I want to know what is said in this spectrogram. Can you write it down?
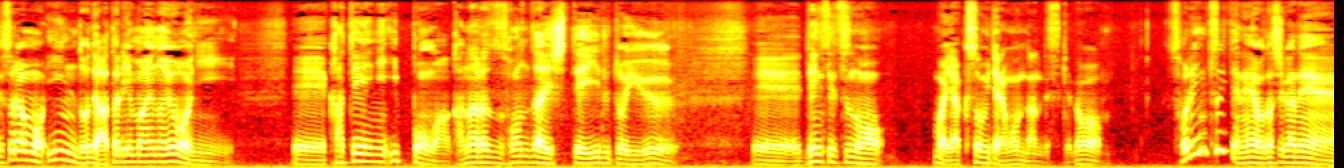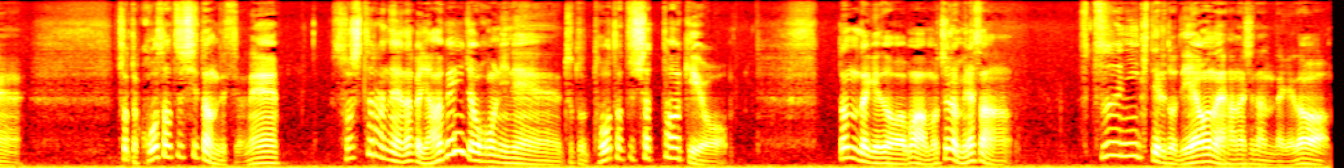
で、それはもうインドで当たり前のように、えー、家庭に一本は必ず存在しているという、えー、伝説の、まあ、薬草みたいなもんなんですけど、それについてね、私がね、ちょっと考察してたんですよね。そしたらね、なんかやべえ情報にね、ちょっと到達しちゃったわけよ。なんだけど、まあもちろん皆さん、普通に生きてると出会わない話なんだけど、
